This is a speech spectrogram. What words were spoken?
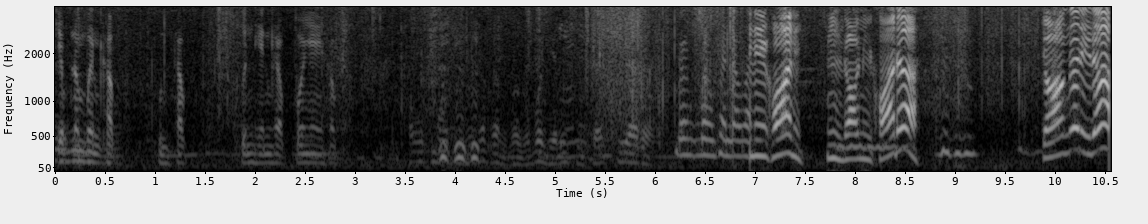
เจ็บน้ำเบิ่นครับคุณครับคุณเห็นครับพ่อใหญ่ครับเบิ่งเบิ่งเพิ่นเอาไว้นี่คอนี่นี่ดอกนี่คอเด้อ จองเด้อนี่เด้อ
